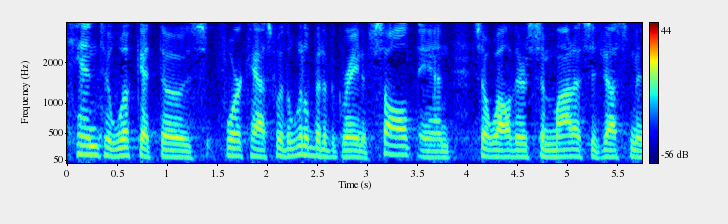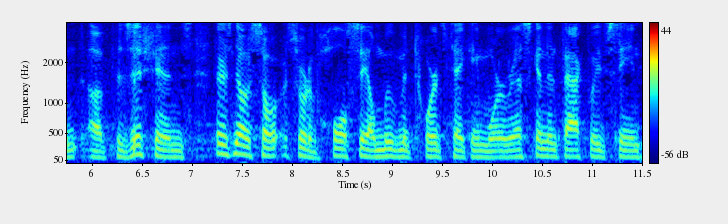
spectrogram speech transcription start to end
tend to look at those forecasts with a little bit of a grain of salt and so while there's some modest adjustment of positions there's no so, sort of wholesale movement towards taking more risk. And in fact we've seen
